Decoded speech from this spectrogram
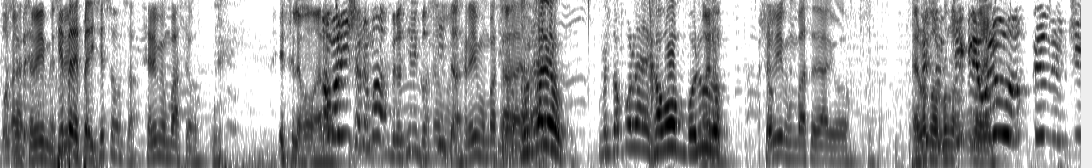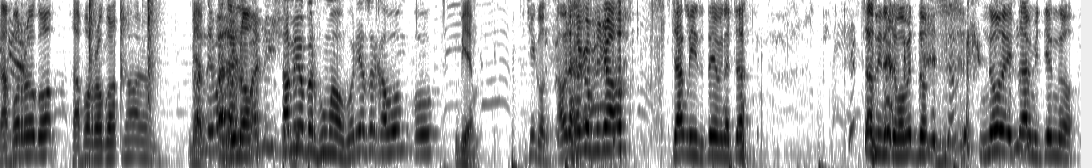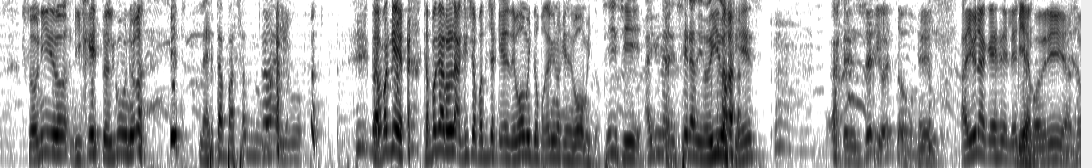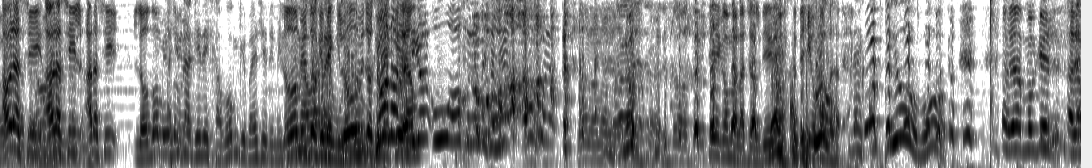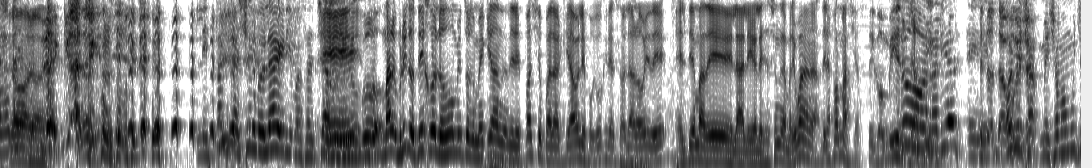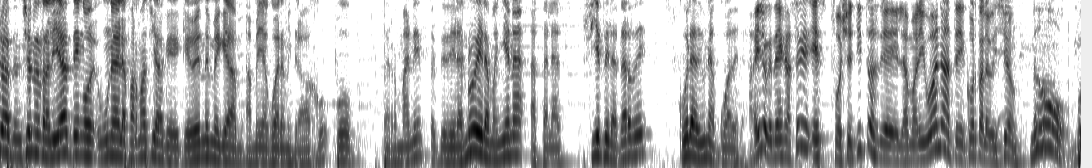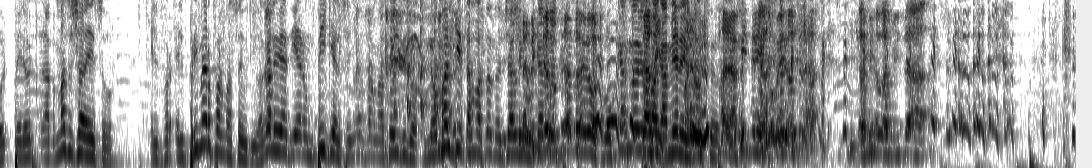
¿Vos siempre, siempre despedís eso, Gonzalo? Servime un vaso. Ese lo vamos a agarrar. Amarilla nomás, pero tiene No, cositas. servime un vaso de algo. Gonzalo, me tocó la de jabón, boludo. Bueno. Servime un vaso de algo. El Rocco, Rocco, chicle, Rocco. boludo. Es un chicle. Zafó Rocco, zafó Rocco. No, no. Bien, ¿Dónde va la Bruno, amarilla? Está medio perfumado. Podría ser jabón o. bien. Chicos, ahora Está complicado. Charlie, si ustedes ven a Charlie. Charlie en este momento no está emitiendo sonido ni gesto alguno. La está pasando mal, vos. capaz que, capaz que agarró aquella patilla que es de vómito, porque hay una que es de vómito. Sí, sí. Hay una de cera de oídos que es. ¿En serio esto? Eh, hay una que es de leche Bien. podrida. todo. Ahora sí, todo- ahora sí, ahora sí, los dos Hay minutos. una que es de jabón que parece que te metes Los dos minutos que me, los dos bulldog. minutos que No, me no, me quedan. Uh, abajo la mesa, mirá. Abajo la. No, no, no, no, no, no, no, Tiene que comerla, Charlie, tiene que, comerla. la escupió, vos. A la moqueta. A la moqueta. No, no, no. La cara Le están cayendo lágrimas a Charlie. Eh, ¿no? Mar- Brito, te dejo los dos minutos que me quedan del espacio para que hables, porque vos querías hablar hoy del el tema de la legalización de la marihuana, de las farmacias. te conviene. No, en realidad, eh, Esto está hoy me, bueno. me llamó mucho la atención. En realidad, tengo una de las farmacias que, que venden, me queda a media cuadra de mi trabajo. Puedo permanente, desde las 9 de la mañana hasta las 7 de la tarde, cola de una cuadra. Ahí lo que tenés que hacer es folletitos de la marihuana, te corta la visión. No, pero ah, más allá de eso, el, el primer farmacéutico, acá le voy a tirar un pique al señor farmacéutico. Lo mal que está pasando Charlie Charlie buscando, buscando algo. buscando algo Charlie, para cambiar el gusto. Para mí tenés que comer otra. y Cambiar la pisada.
